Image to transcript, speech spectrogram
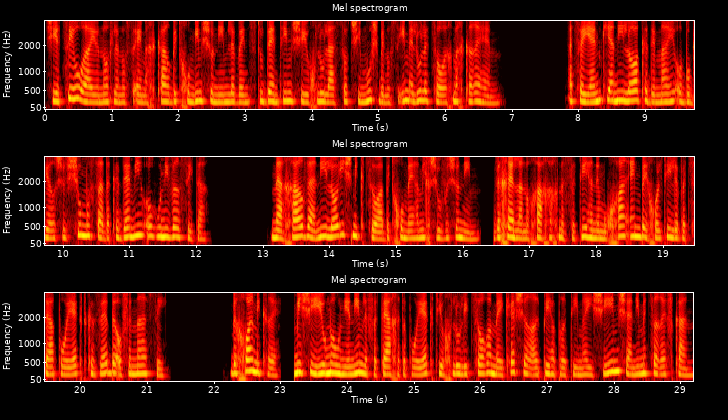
שיציעו רעיונות לנושאי מחקר בתחומים שונים לבין סטודנטים שיוכלו לעשות שימוש בנושאים אלו לצורך מחקריהם. אציין כי אני לא אקדמאי או בוגר של שום מוסד אקדמי או אוניברסיטה. מאחר ואני לא איש מקצוע בתחומי המחשוב השונים, וכן לנוכח הכנסתי הנמוכה אין ביכולתי לבצע פרויקט כזה באופן מעשי. בכל מקרה, מי שיהיו מעוניינים לפתח את הפרויקט יוכלו ליצור עמי קשר על פי הפרטים האישיים שאני מצרף כאן.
